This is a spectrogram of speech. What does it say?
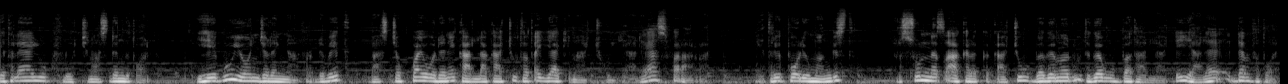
የተለያዩ ክፍሎችን አስደንግጧል። የሄጉ የወንጀለኛ ፍርድ ቤት በአስቸኳይ ወደ እኔ ካላካችሁ ተጠያቂ ናችሁ እያለ ያስፈራራል። የትሪፖሊው መንግሥት እርሱን ነፃ ከለቀቃችሁ በገመዱ ትገቡበታላችሁ እያለ ደንፍቷል።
